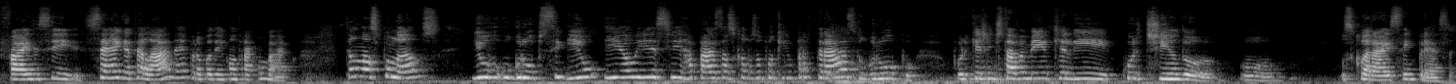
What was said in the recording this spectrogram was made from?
faz esse segue até lá, né, para poder encontrar com o barco. Então nós pulamos e o, o, grupo seguiu e eu e esse rapaz nós ficamos um pouquinho para trás do grupo porque a gente estava meio que ali curtindo o, os corais sem pressa.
